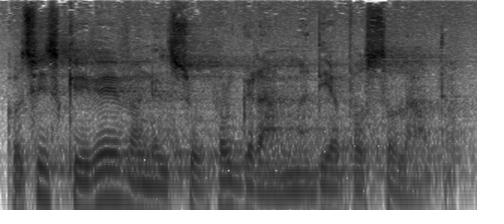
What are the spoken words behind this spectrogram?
Così scriveva nel suo programma di apostolato.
